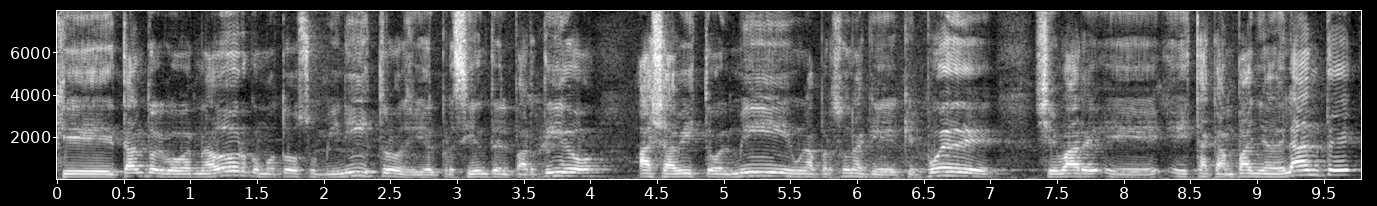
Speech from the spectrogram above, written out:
que tanto el gobernador como todos sus ministros y el presidente del partido haya visto en mí una persona que, puede llevar eh, esta campaña adelante.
